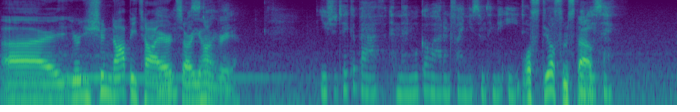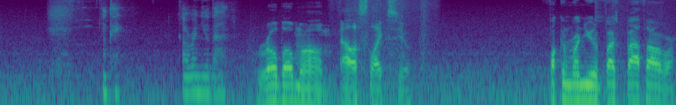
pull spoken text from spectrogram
Uh, you're, you should not be tired. So are you hungry? You should take a bath, and then we'll go out and find you something to eat. We'll steal some stuff. What do you stuff. say? Okay. I'll run you a bath. Robo mom. Alice likes you. Fucking run you the best bath ever.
